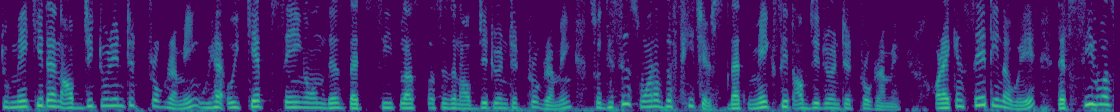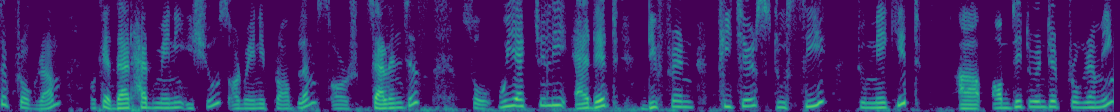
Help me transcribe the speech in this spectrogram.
to make it an object-oriented programming, we, have we kept saying on this that C++ is an object-oriented programming. So this is one of the features that makes it object-oriented programming. Or I can say it in a way that C was a program, okay, that had many issues or many problems or challenges. So we actually added different features to C to make it uh, object-oriented programming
